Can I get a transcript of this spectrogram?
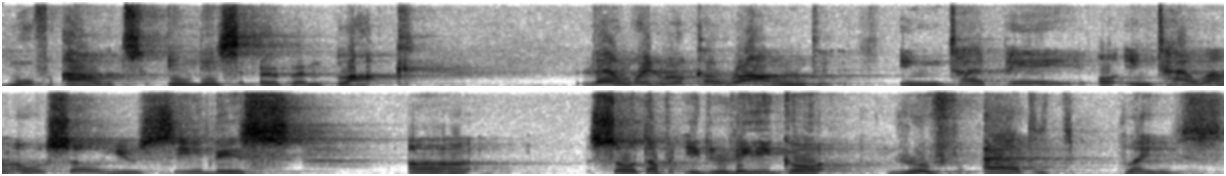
move out in this urban block. Then we look around in Taipei or in Taiwan also, you see this uh, sort of illegal roof added place.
